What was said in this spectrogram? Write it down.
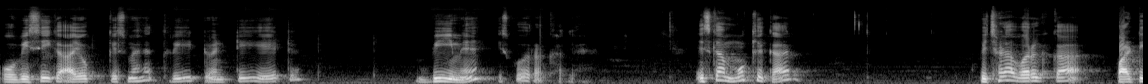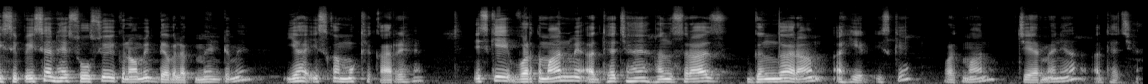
ओबीसी का आयोग किसमें है? 328 बी में इसको रखा गया है। इसका मुख्य कार्य पिछड़ा वर्ग का पार्टिसिपेशन है सोशियो इकोनॉमिक डेवलपमेंट में। यह इसका मुख्य कार्य है। इसके वर्तमान में अध्यक्ष हैं हंसराज गंगाराम अहिर। इसके वर्तमान चेयरमैन या अध्यक्ष हैं।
